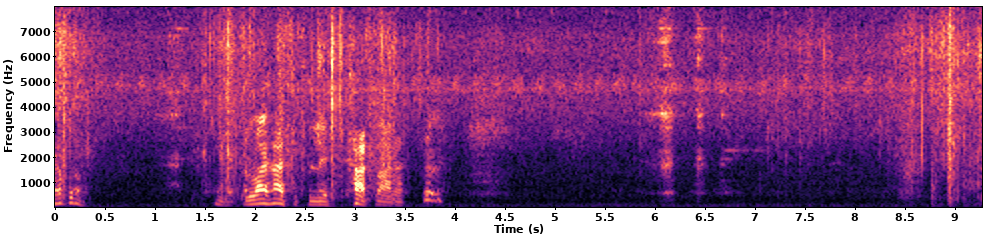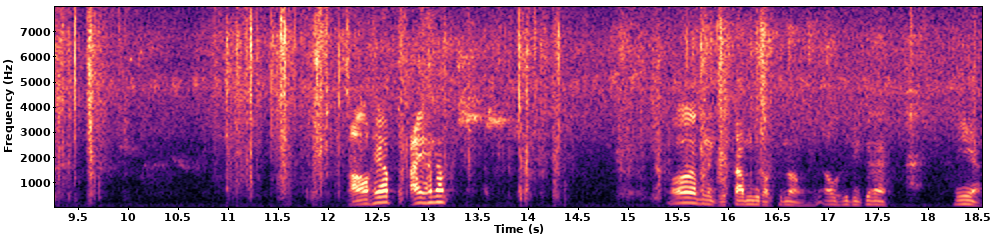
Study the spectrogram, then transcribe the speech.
ครับพี่น้องอันร้อยห้าสิบเลยขาดบาทนะเอาครับไอ้ครับโอ้ยมันจะตำอยู่ดอกพี่น้อง เอาคือดีก็ได้นี่อะ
